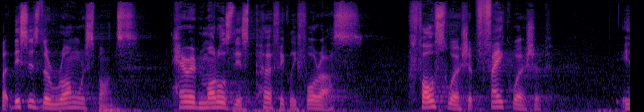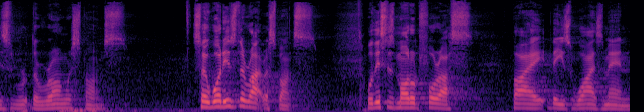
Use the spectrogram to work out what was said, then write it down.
But this is the wrong response. Herod models this perfectly for us false worship, fake worship, is the wrong response. So, what is the right response? Well, this is modeled for us by these wise men.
